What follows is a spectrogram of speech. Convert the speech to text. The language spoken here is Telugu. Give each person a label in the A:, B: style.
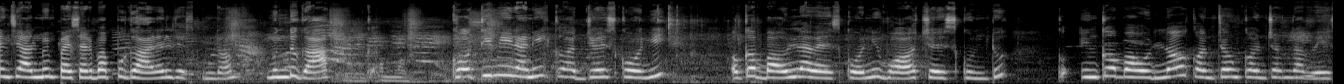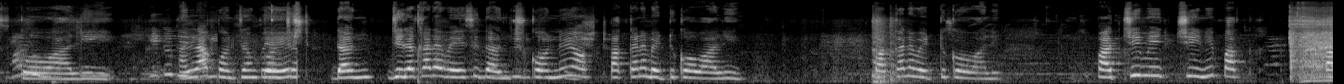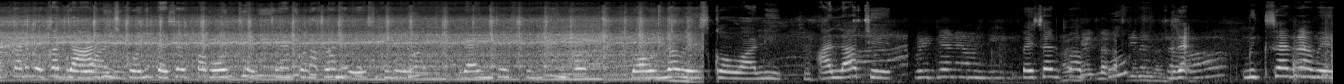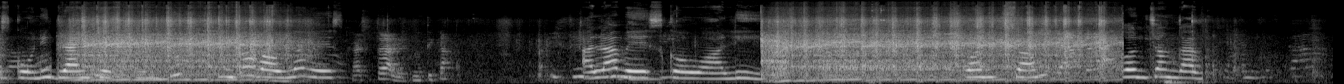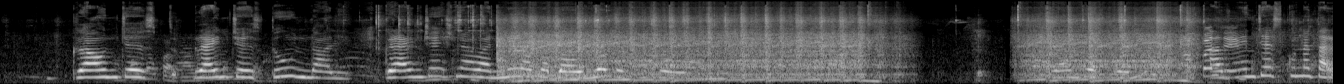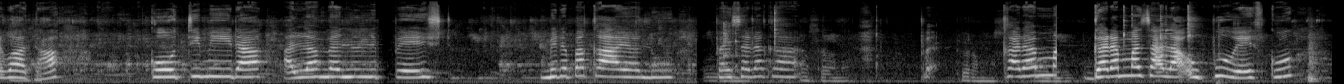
A: ఫ్రెండ్స్ ఇవాళ మేము పెసరపప్పు గారెలు చేసుకుంటాం ముందుగా కొత్తిమీరని కట్ చేసుకొని ఒక బౌల్లో వేసుకొని వాష్ చేసుకుంటూ ఇంకో బౌల్లో కొంచెం కొంచెంగా వేసుకోవాలి అలా కొంచెం పేస్ట్ దం జీలకర్ర వేసి దంచుకొని పక్కన పెట్టుకోవాలి పక్కన పెట్టుకోవాలి పచ్చిమిర్చిని పక్క పక్కన ఒక జార్ తీసుకొని పెసరపప్పు చేసుకొని కొంచెం వేసుకోవాలి గ్రైండ్ చేసుకుని ఇంకో బౌల్లో వేసుకోవాలి అలా చే పెసరపప్పు మిక్సర్లో వేసుకొని గ్రైండ్ చేసుకుంటూ ఇంకో బౌల్లో వేసు అలా వేసుకోవాలి కొంచెం కొంచెంగా గ్రౌండ్ చేస్తూ గ్రైండ్ చేస్తూ ఉండాలి గ్రైండ్ చేసినవన్నీ ఒక బౌల్లో పెట్టుకోవాలి గ్రైండ్ చేసుకున్న తర్వాత కొత్తిమీర అల్లం వెల్లుల్లి పేస్ట్ మిరపకాయలు పెసరకాయ గరం గరం మసాలా ఉప్పు వేసుకు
